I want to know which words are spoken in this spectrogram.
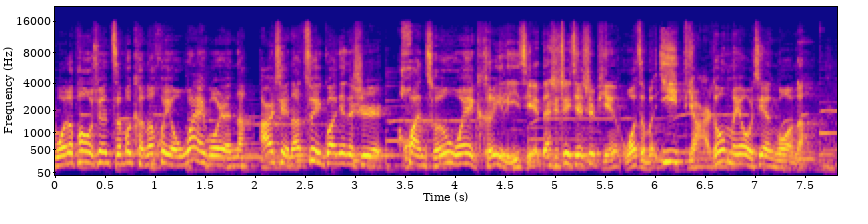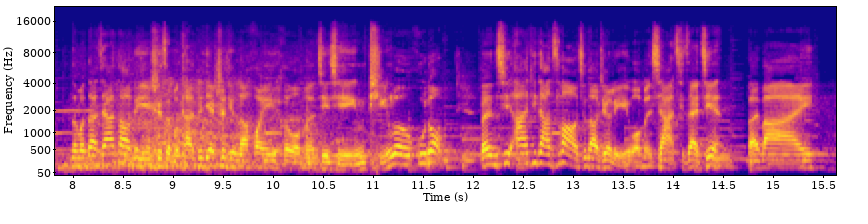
我的朋友圈怎么可能会有外国人呢？而且呢最关键的是缓存我也可以理解，但是这些视频我怎么一点儿都没有见过呢？那么大家到底是怎么看这件事情呢？欢迎和我们进行评论互动。本期 IT 大字报就到这里，我们下期再见，拜拜。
